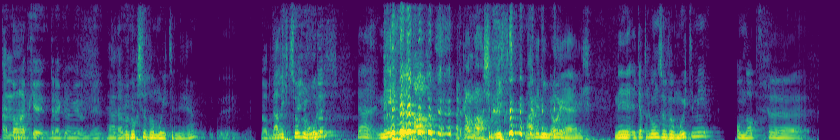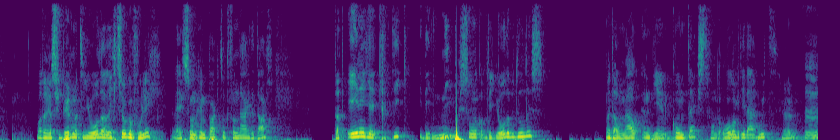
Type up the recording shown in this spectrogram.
En dan heb je direct weer een... Ja, daar heb ik ook zoveel moeite mee. Hè. dat, Dat ligt zo gevoelig. Ja, nee. dat kan maar, alsjeblieft. Maak het niet nog erger. Nee, ik heb er gewoon zoveel moeite mee, omdat eh, wat er is gebeurd met de Joden, dat ligt zo gevoelig. Dat heeft zo'n impact tot vandaag de dag. Dat enige kritiek die niet persoonlijk op de Joden bedoeld is, maar dan wel in die context van de oorlog die daar woedt, hè, Mhm.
